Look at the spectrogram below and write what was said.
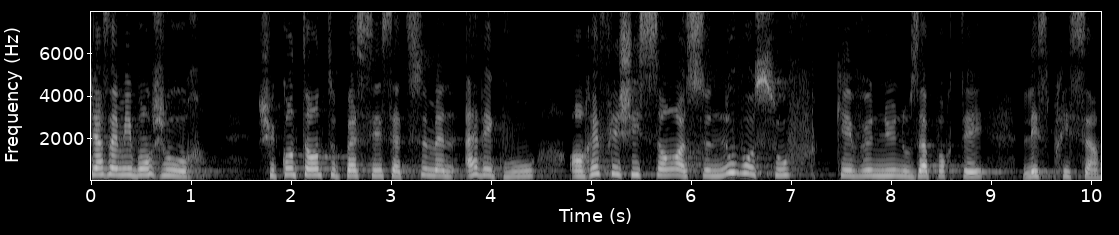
Chers amis, bonjour. Je suis contente de passer cette semaine avec vous en réfléchissant à ce nouveau souffle qui est venu nous apporter l'Esprit Saint.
